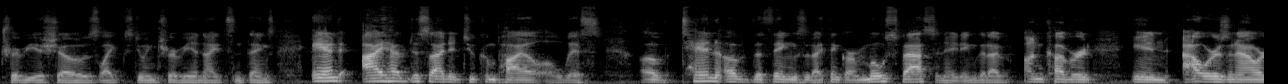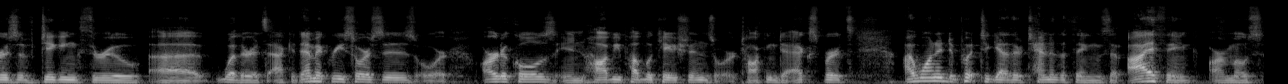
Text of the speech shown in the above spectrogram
trivia shows, likes doing trivia nights and things, and I have decided to compile a list of 10 of the things that I think are most fascinating that I've uncovered in hours and hours of digging through, uh, whether it's academic resources or articles in hobby publications or talking to experts. I wanted to put together 10 of the things that I think are most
